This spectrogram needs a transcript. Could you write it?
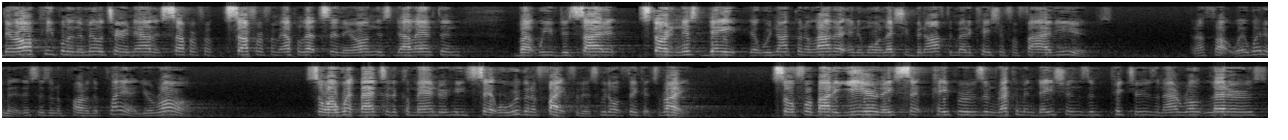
there are people in the military now that suffer from, suffer from epilepsy, and they're on this Dilantin. But we've decided, starting this date, that we're not going to allow that anymore unless you've been off the medication for five years. And I thought, wait, wait a minute, this isn't a part of the plan. You're wrong. So I went back to the commander. He said, Well, we're going to fight for this. We don't think it's right. So for about a year, they sent papers and recommendations and pictures, and I wrote letters,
